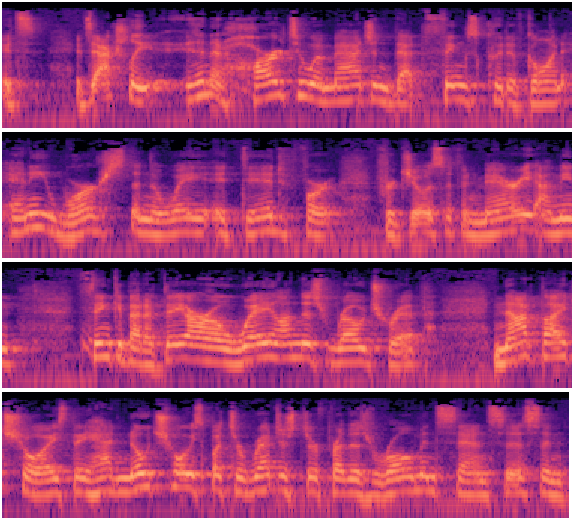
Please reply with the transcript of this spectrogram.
It's it's actually isn't it hard to imagine that things could have gone any worse than the way it did for for Joseph and Mary? I mean, think about it. They are away on this road trip, not by choice. They had no choice but to register for this Roman census and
